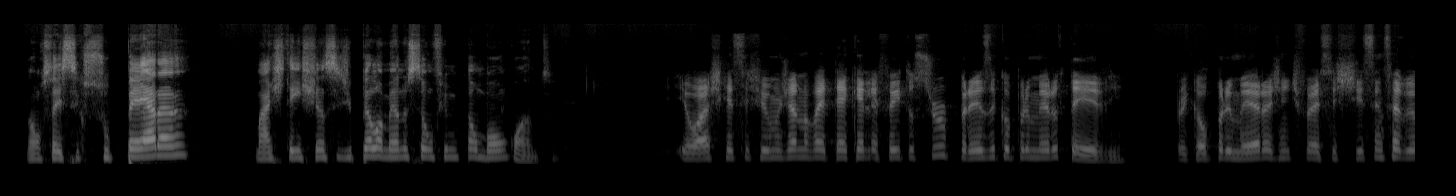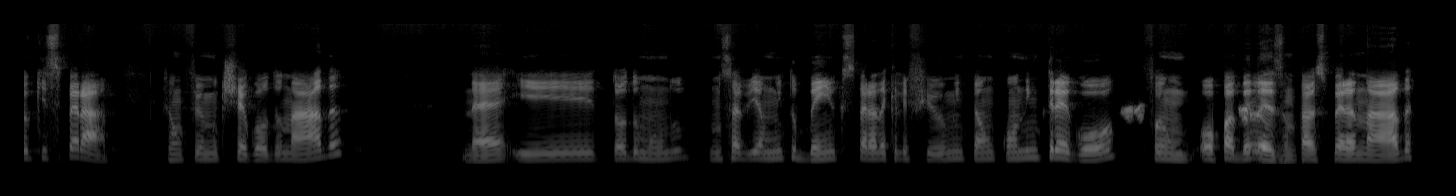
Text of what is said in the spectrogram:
Não sei se supera, mas tem chance de pelo menos ser um filme tão bom quanto. Eu acho que esse filme já não vai ter aquele efeito surpresa que o primeiro teve. Porque o primeiro a gente foi assistir sem saber o que esperar. Foi um filme que chegou do nada, né? E todo mundo não sabia muito bem o que esperar daquele filme. Então, quando entregou, foi um. Opa, beleza, não tava esperando nada.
